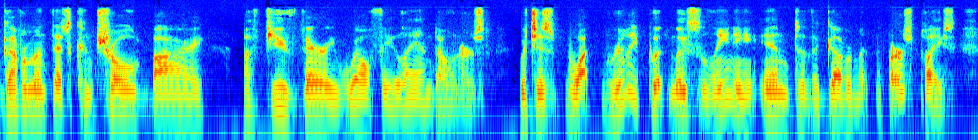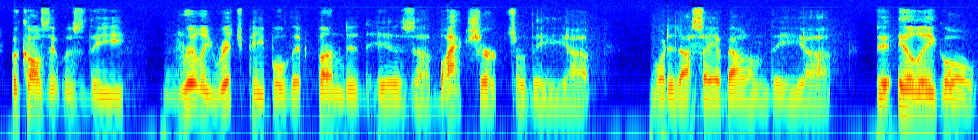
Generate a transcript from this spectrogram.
government that's controlled by a few very wealthy landowners, which is what really put Mussolini into the government in the first place, because it was the really rich people that funded his uh, black shirts or the uh, what did I say about them the uh, the illegal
